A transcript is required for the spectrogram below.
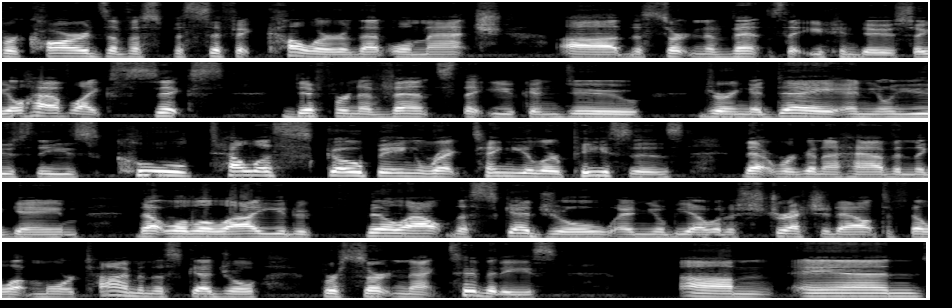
for cards of a specific color that will match uh, the certain events that you can do. So you'll have like six different events that you can do during a day, and you'll use these cool telescoping rectangular pieces that we're going to have in the game that will allow you to fill out the schedule, and you'll be able to stretch it out to fill up more time in the schedule for certain activities. Um, and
